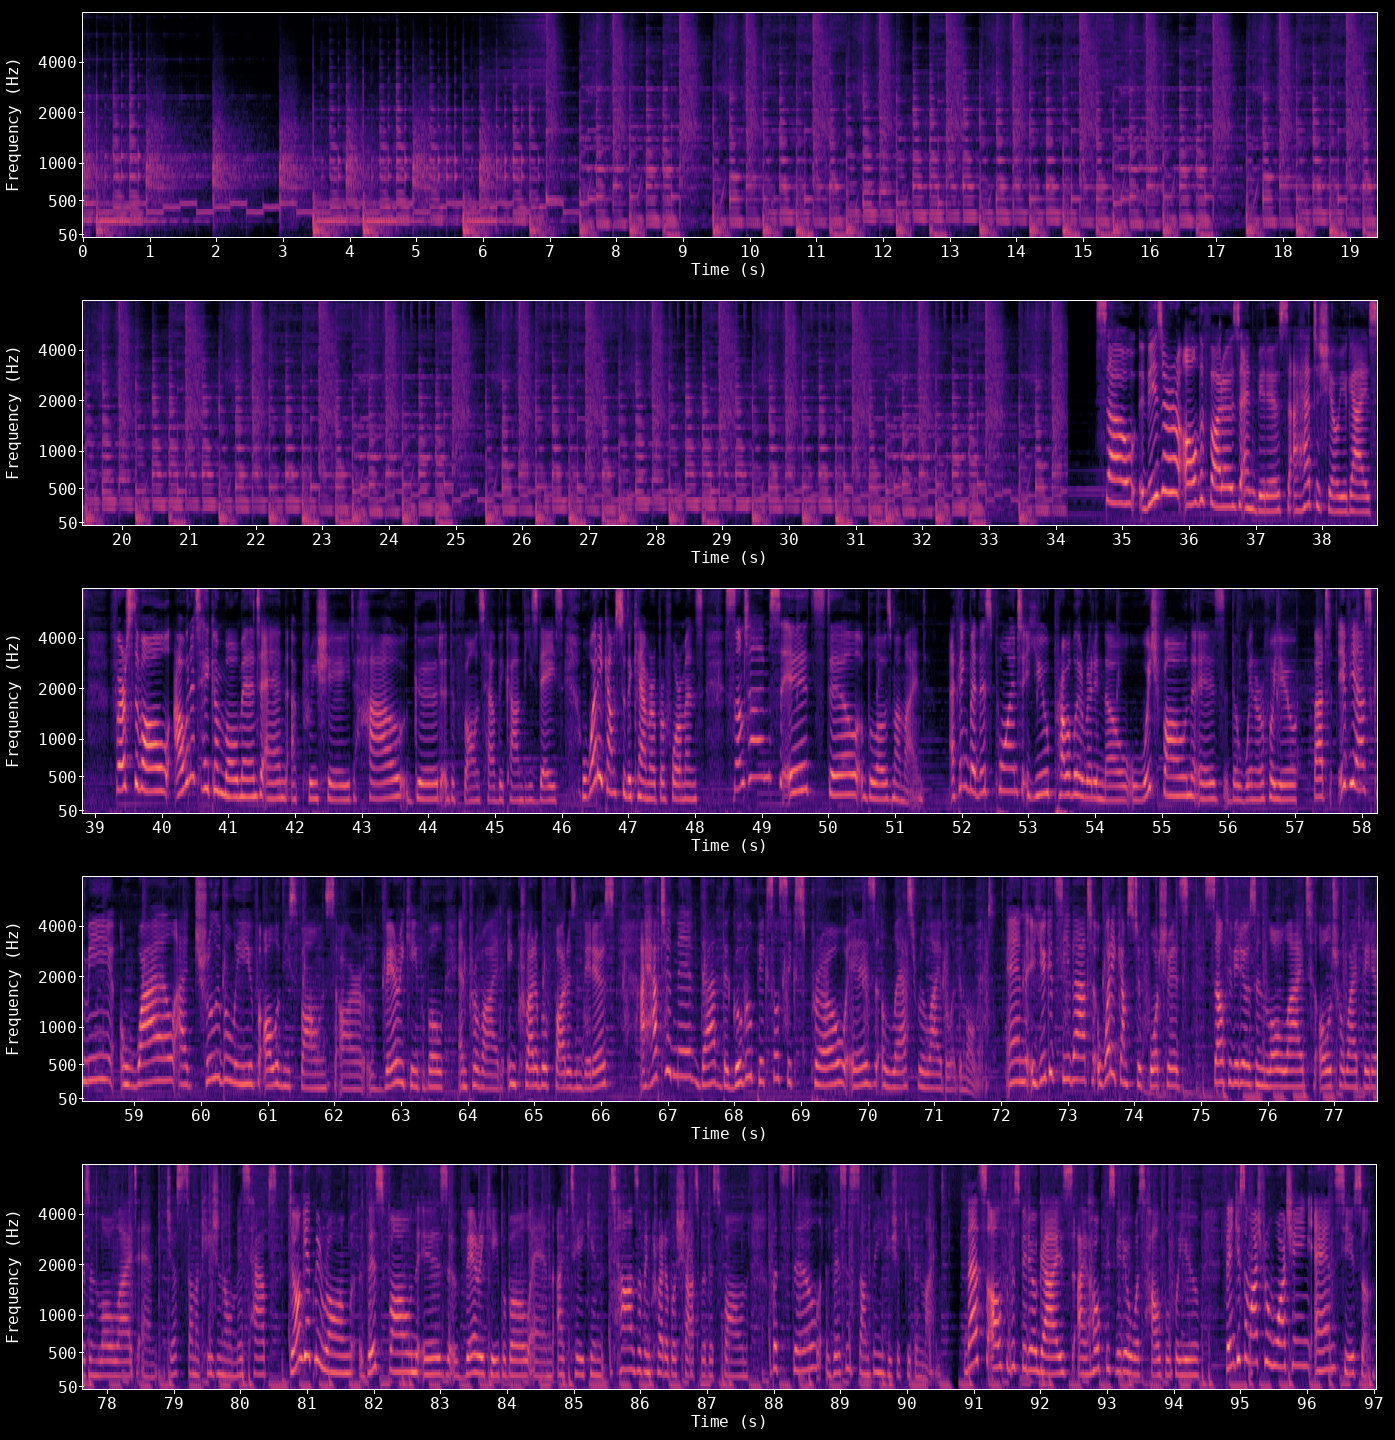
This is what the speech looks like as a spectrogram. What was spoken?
So, these are all the photos and videos I had to show you guys. First of all, I want to take a moment and appreciate how good the phones have become these days when it comes to the camera performance. Sometimes it still blows my mind. I think by this point you probably already know which phone is the winner for you. But if you ask me, while I truly believe all of these phones are very capable and provide incredible photos and videos, I have to admit that the Google Pixel 6 Pro is less reliable at the moment. And you could see that when it comes to portraits, selfie videos in low light, ultra wide videos in low light, and just some occasional mishaps. Don't get me wrong, this phone is very capable and I've taken tons of incredible shots with this phone, but still, this is something you should keep in mind. That's all for this video guys, I hope this video was helpful for you. Thank you so much for watching and see you soon.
